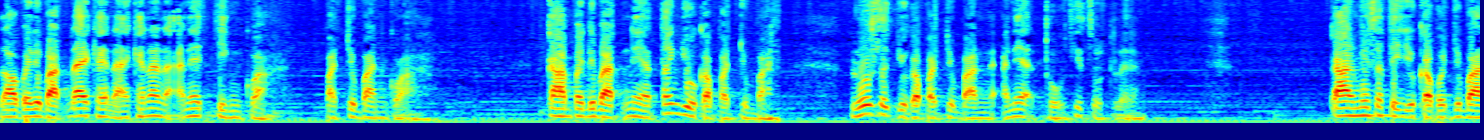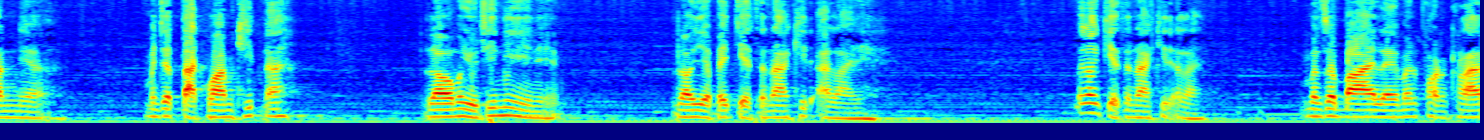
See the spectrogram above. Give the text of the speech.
เราปฏิบัติได้แค่ไหนแค่นั้นอันนี้จริงกว่า ปัจจุบันกว่า การปฏิบัติเนี่ยต้องอยู่กับปัจจุบัน รู้สึกอยู่กับปัจจุบันอันนี้ถูกที่สุดเลย การมีสติอยู่กับปัจจุบันเนี่ย มันจะตัดความคิดนะ เรามาอยู่ที่นี่เนี่ย เราอย่าไปเจตนาคิดอะไร ไม่ต้องเจตนาคิดอะไร มันสบายเลยมันผ่อนคลาย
